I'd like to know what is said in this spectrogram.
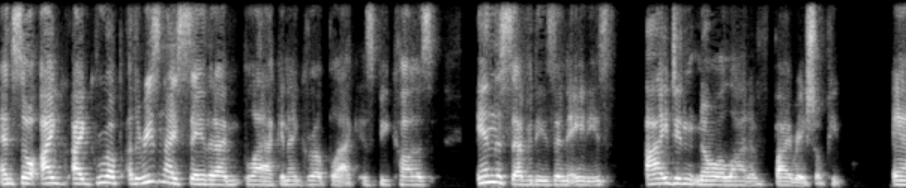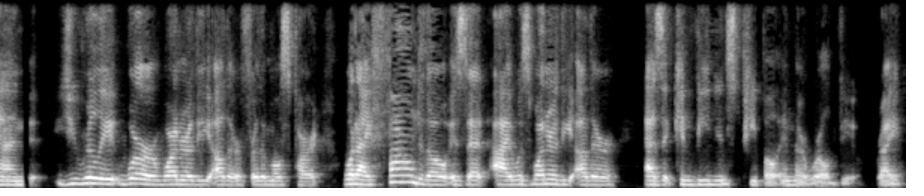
And so I, I grew up the reason i say that i'm black and i grew up black is because in the 70s and 80s i didn't know a lot of biracial people. And you really were one or the other for the most part. What i found though is that i was one or the other as it convenienced people in their worldview right?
